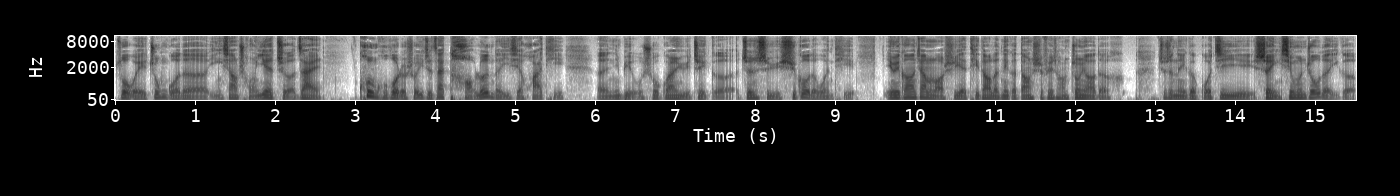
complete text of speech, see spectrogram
作为中国的影像从业者在困惑或者说一直在讨论的一些话题，呃，你比如说关于这个真实与虚构的问题，因为刚刚姜老师也提到了那个当时非常重要的，就是那个国际摄影新闻周的一个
